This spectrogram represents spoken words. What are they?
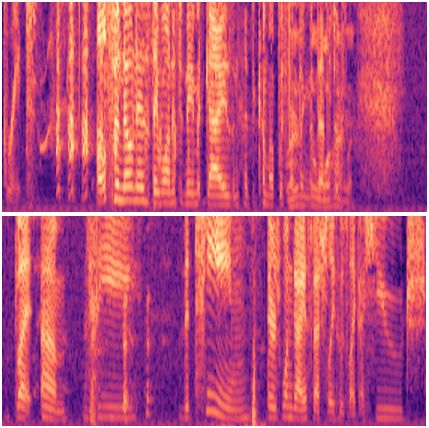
Great. also known as they wanted to name it guys and had to come up with something that that stood for. But um, the the team, there's one guy especially who's like a huge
